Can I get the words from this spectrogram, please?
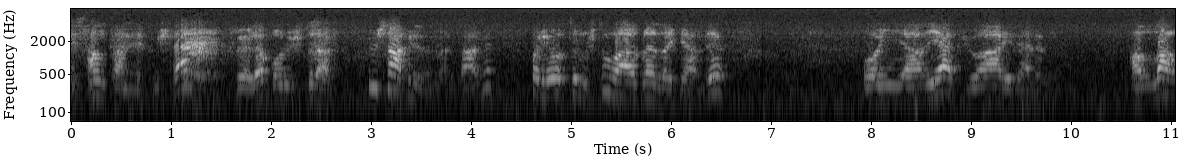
Lisan zannetmişler. Böyle konuştular. Misafiridim ben tabi. Oraya oturmuştum. Vaazlar da geldi. Konyalı'ya dua edelim. Allah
